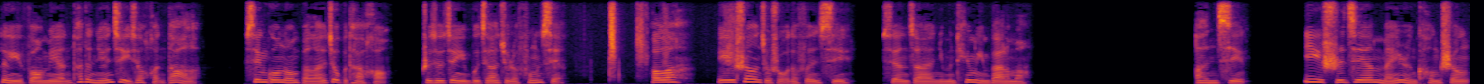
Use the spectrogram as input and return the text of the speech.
另一方面，他的年纪已经很大了，心功能本来就不太好，这就进一步加剧了风险。好了，以上就是我的分析。现在你们听明白了吗？安静，一时间没人吭声。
